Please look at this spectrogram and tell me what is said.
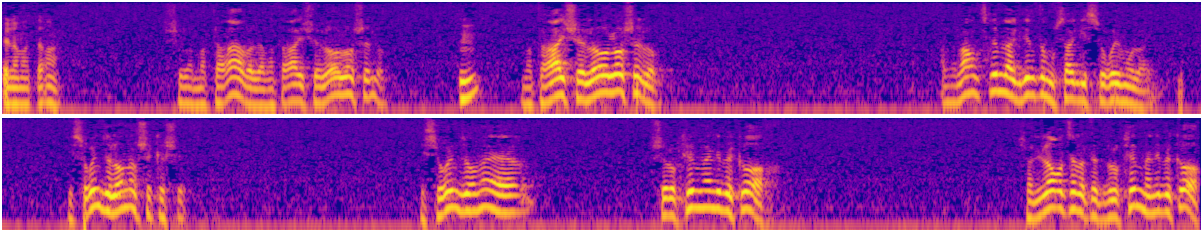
של המטרה. של המטרה, אבל המטרה היא שלו או לא שלו? Hmm? המטרה היא שלו או לא שלו? אבל אנחנו צריכים להגדיר את המושג ייסורים אולי. ייסורים זה לא אומר שקשה. ייסורים זה אומר שלוקחים ממני בכוח. שאני לא רוצה לתת, ולוקחים ממני בכוח.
